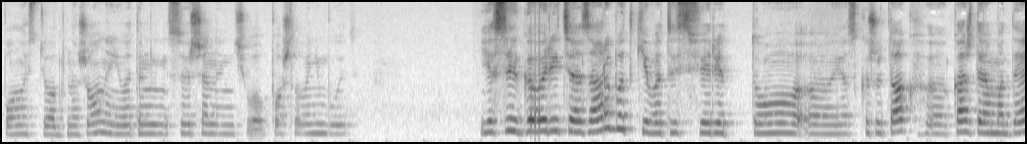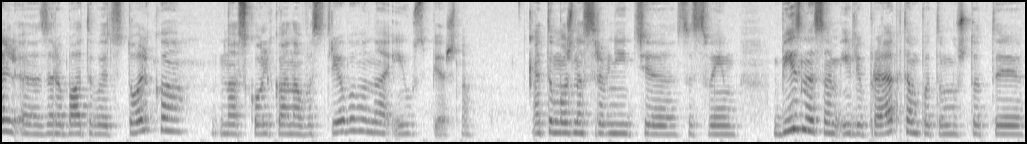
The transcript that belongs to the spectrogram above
полностью обнаженный, и в этом совершенно ничего пошлого не будет. Если говорить о заработке в этой сфере, то э, я скажу так, э, каждая модель э, зарабатывает столько, насколько она востребована и успешна. Это можно сравнить э, со своим бизнесом или проектом, потому что ты,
